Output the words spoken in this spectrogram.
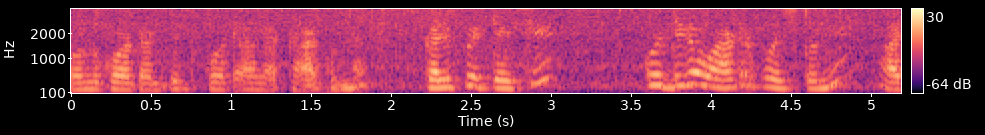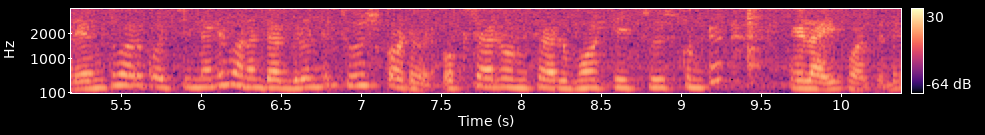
వండుకోవటం తిప్పుకోవటం అలా కాకుండా కలిపి పెట్టేసి కొద్దిగా వాటర్ పోసుకొని అది ఎంతవరకు వచ్చిందని మనం దగ్గరుండి చూసుకోవటమే. ఒకసారి రెండుసార్లు మూత తీసి చూసుకుంటే ఇలా అయిపోతుంది.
